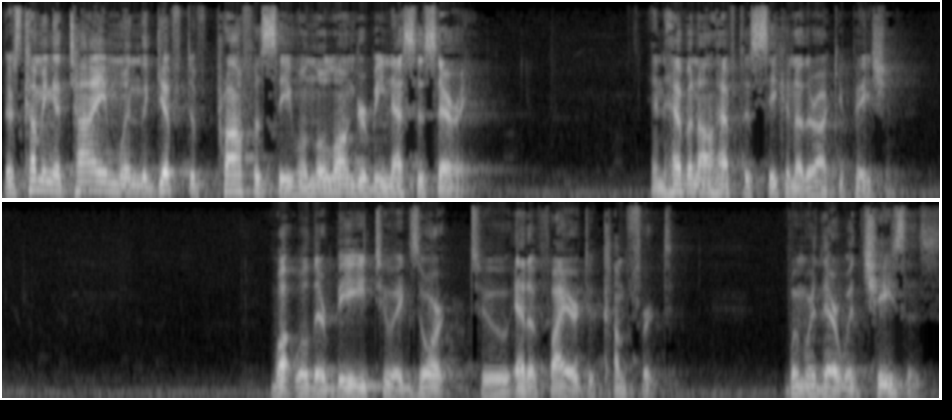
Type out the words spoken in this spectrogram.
There's coming a time when the gift of prophecy will no longer be necessary. In heaven, I'll have to seek another occupation. What will there be to exhort, to edify, or to comfort when we're there with Jesus?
